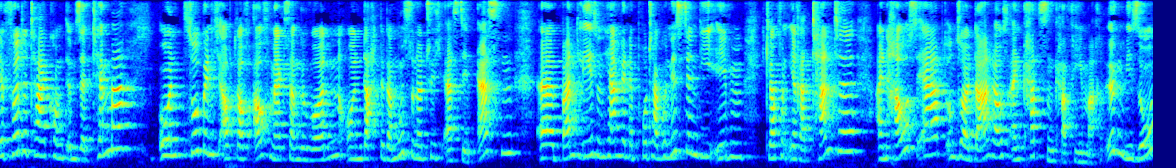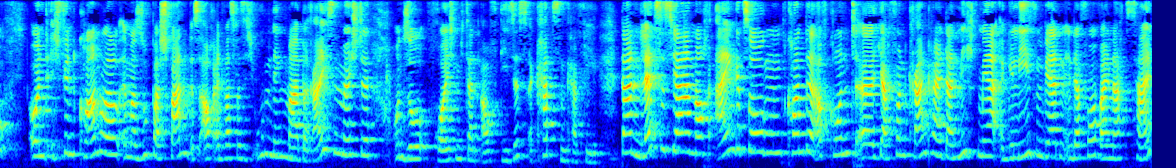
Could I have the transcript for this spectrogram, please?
Der vierte Teil kommt im September und so bin ich auch darauf aufmerksam geworden und dachte, da musst du natürlich erst den ersten äh, Band lesen. Und hier haben wir eine Protagonistin, die eben, ich glaube, von ihrer Tante ein Haus erbt und soll daraus ein Katzencafé machen. Irgendwie so. Und ich finde Cornwall immer super spannend, ist auch etwas, was ich unbedingt mal bereisen möchte. Und so freue ich mich dann auf dieses Katzencafé. Dann letztes Jahr noch eingezogen, konnte aufgrund äh, ja, von Krankheit dann nicht mehr gelesen werden in der Vorweihnachtszeit.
